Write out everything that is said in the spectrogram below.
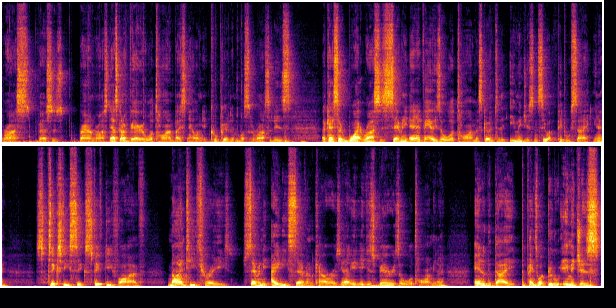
rice versus brown rice. Now it's going to vary all the time based on how long you cook it and what sort of rice it is. Okay, so white rice is 70, and it varies all the time. Let's go into the images and see what people say, you know. 66, 55, 93, 70, 87 calories. You know, it, it just varies all the time, you know. End of the day, depends what Google images,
